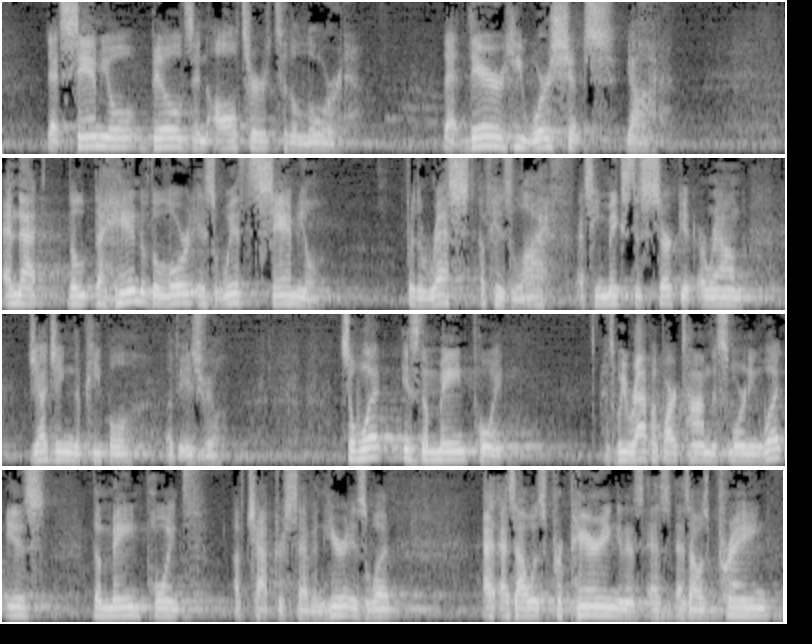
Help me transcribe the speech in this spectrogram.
that Samuel builds an altar to the Lord, that there he worships God and that the, the hand of the Lord is with Samuel for the rest of his life as he makes this circuit around judging the people of Israel. So, what is the main point? As we wrap up our time this morning, what is the main point of chapter 7? Here is what, as I was preparing and as, as, as I was praying,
